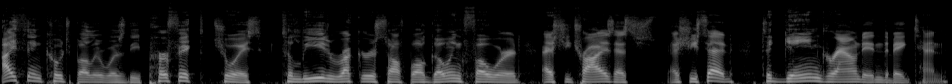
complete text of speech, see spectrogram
I think Coach Butler was the perfect choice to lead Rutgers softball going forward as she tries, as as she said, to gain ground in the Big Ten.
